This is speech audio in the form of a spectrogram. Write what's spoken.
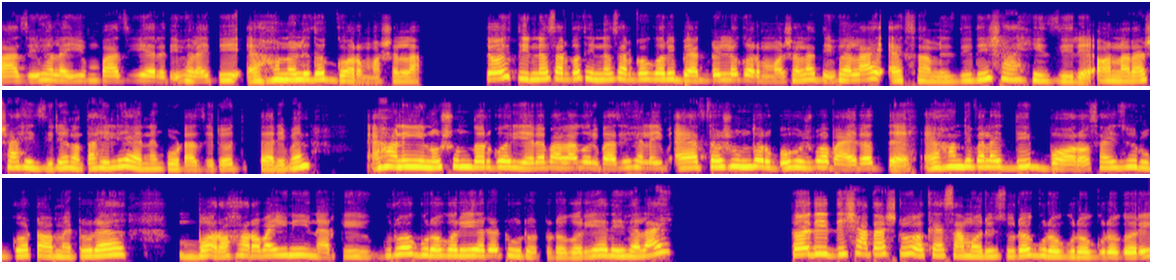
বাজি ফেলাই ইম বাজি এর দি ফেলাই দি এখন হলি তো গরম মশলা তো ওই তিন চারগো তিন চারগো করে ব্যাগ ডইলে গরম মশলা দি ফেলাই, এক চামিচ দি দি শাহি জিরে অনারা শাহি জিরে নতাহিলে এনে গোটা জিরেও দিতে পারিবেন এখন ইনু সুন্দর এরে বালা করি বাজি ফেলাই এত সুন্দর গহুসব বাইরত দে। এখন দি ফেলাই দি বড় সাইজের উগ্র টমেটোরে বড় হরবাই নিন আর কি গুঁড়ো গুঁড়ো এরে টুরো টুরো করিয়ে দি ফেলাই। তো দিদি সাতাশ টু কেঁচামরিচ উড়ো গুঁড়ো গুঁড়ো গুঁড়ো করি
